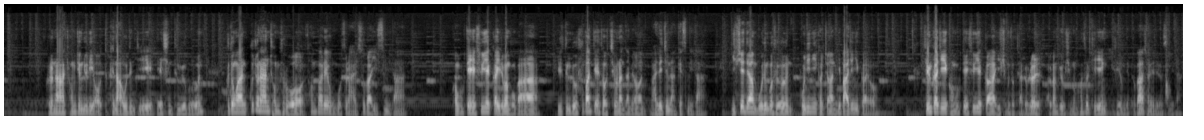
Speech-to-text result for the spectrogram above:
그러나 경쟁률이 어떻게 나오든지 내신 등급은 그동안 꾸준한 점수로 선발해 온 것을 알 수가 있습니다. 건국대 수의학과 일반고가 1등급 후반대에서 지원한다면 말리지는 않겠습니다. 입시에 대한 모든 것은 본인이 결정하는 게 맞으니까요. 지금까지 건국대 수의학과 입시 분석 자료를 월간교육신문 컨설팅 이세용 대표가 전해드렸습니다.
